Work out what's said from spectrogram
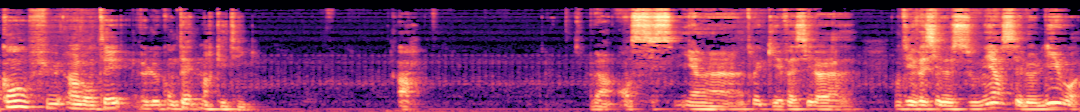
quand fut inventé le content marketing? Ah. Ben, il y a un, truc qui est facile à, dont est facile se souvenir, c'est le livre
